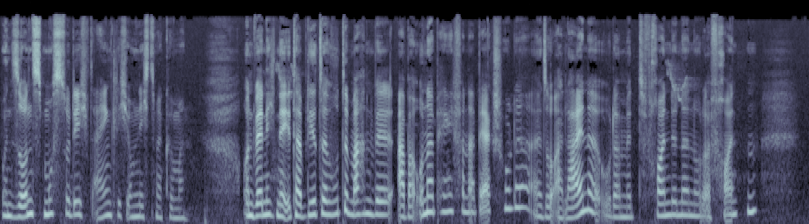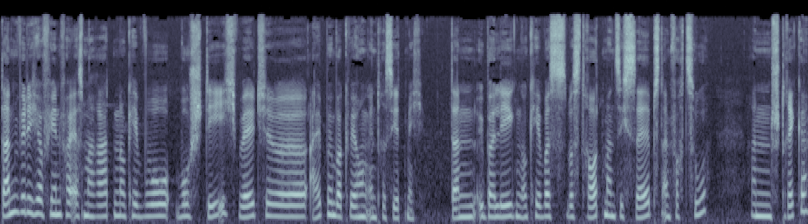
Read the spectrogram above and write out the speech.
Und sonst musst du dich eigentlich um nichts mehr kümmern. Und wenn ich eine etablierte Route machen will, aber unabhängig von der Bergschule, also alleine oder mit Freundinnen oder Freunden, dann würde ich auf jeden Fall erstmal raten, okay, wo, wo stehe ich, welche Alpenüberquerung interessiert mich. Dann überlegen, okay, was, was traut man sich selbst einfach zu an Strecke,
